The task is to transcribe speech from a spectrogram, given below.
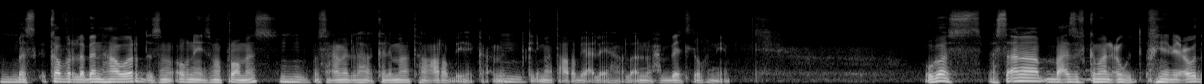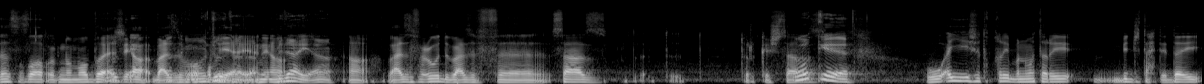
بس cover ل Ben Howard اسمها أغنية اسمها Promise. بس عامل لها كلماتها عربي هيك. عملت كلمات عربي عليها لأنه حبيت الأغنية. وبس. بس أنا بعزف كمان عود. يعني عود هسه صار إنه موضوع. أشياء بعزفه طبيعي يعني من آه. البداية آه. آه. بعزف عود وبعزف آه، ساز ت- ت- Turkish ساز. okay. وأي شيء تقريبا وتري بيجي تحت إيدي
